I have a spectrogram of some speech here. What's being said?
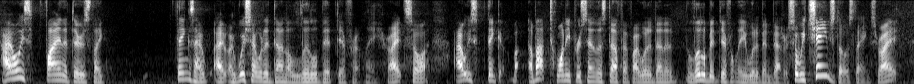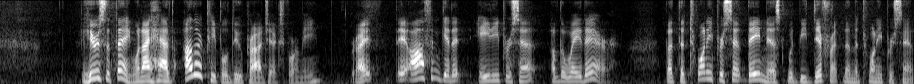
I always find that there's like things I, I, wish I would have done a little bit differently, right? So I always think about 20% of the stuff, if I would have done it a little bit differently, it would have been better. So we changed those things, right? Here's the thing, when I have other people do projects for me, right, they often get it 80% of the way there. But the 20% they missed would be different than the 20%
